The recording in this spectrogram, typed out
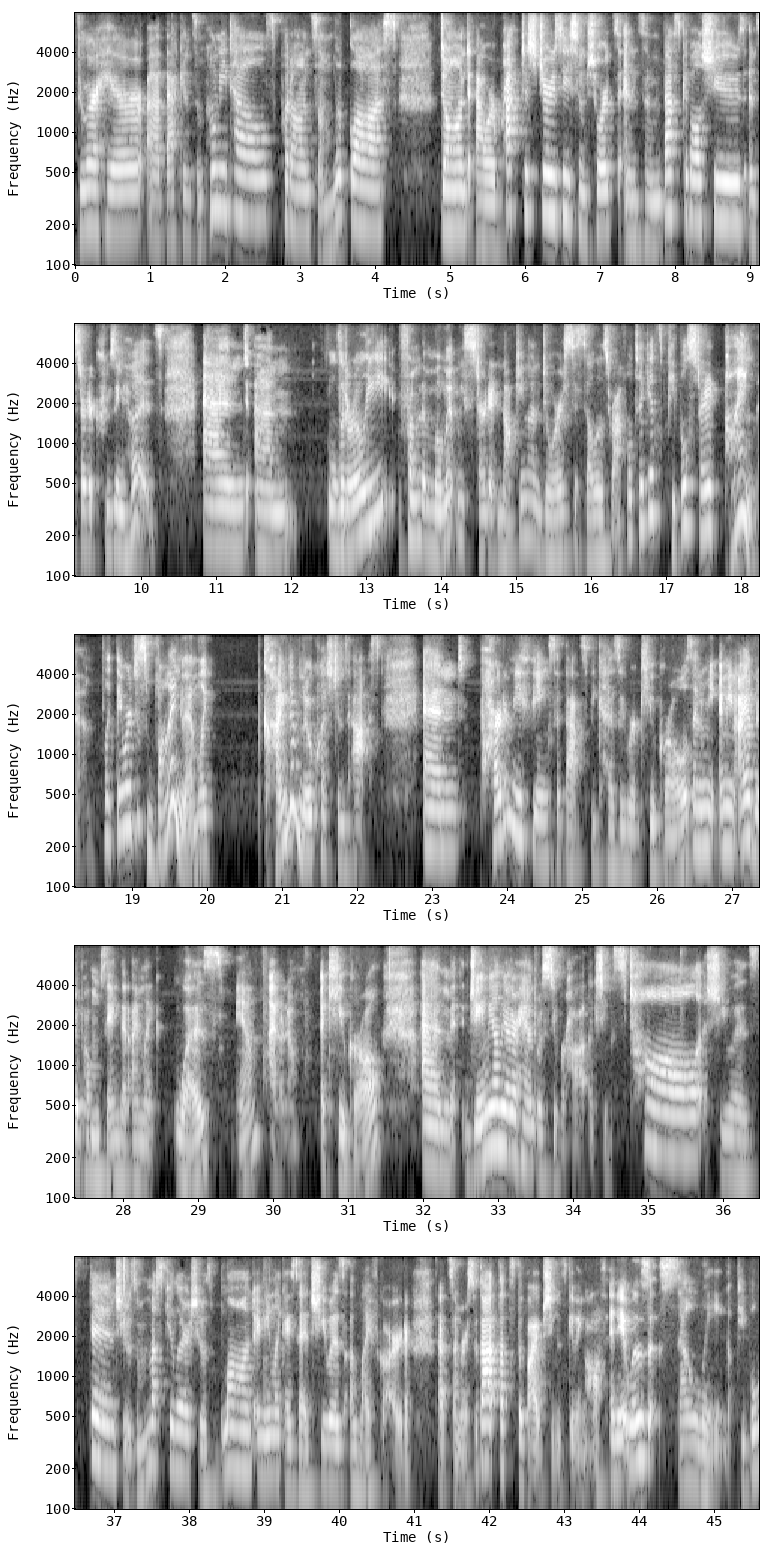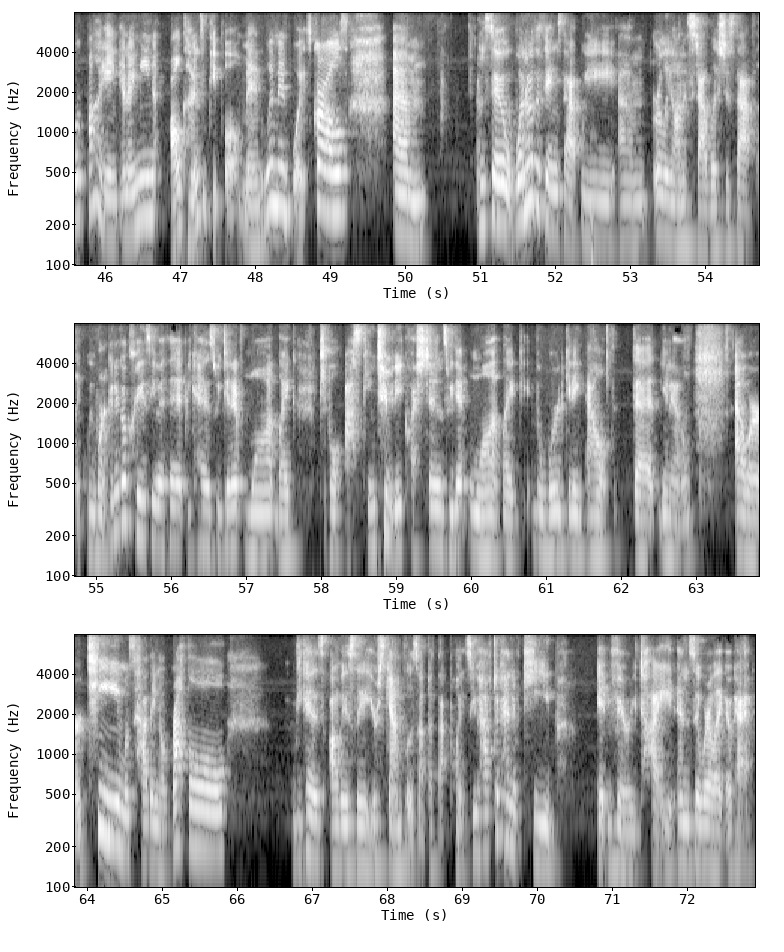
threw our hair uh, back in some ponytails, put on some lip gloss, donned our practice jersey, some shorts, and some basketball shoes, and started cruising hoods. And um, literally, from the moment we started knocking on doors to sell those raffle tickets, people started buying them. Like they were just buying them. Like kind of no questions asked. And part of me thinks that that's because we were cute girls. And I mean, I mean, I have no problem saying that I'm like, was, am, I don't know, a cute girl. Um, Jamie, on the other hand, was super hot. Like she was tall, she was thin, she was muscular, she was blonde. I mean, like I said, she was a lifeguard that summer. So that that's the vibe she was giving off. And it was selling. People were buying. And I mean all kinds of people, men, women, boys, girls. Um, and so one of the things that we um, early on established is that like we weren't going to go crazy with it because we didn't want like people asking too many questions. We didn't want like the word getting out that you know our team was having a raffle because obviously your scam blows up at that point. So you have to kind of keep it very tight. And so we're like okay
